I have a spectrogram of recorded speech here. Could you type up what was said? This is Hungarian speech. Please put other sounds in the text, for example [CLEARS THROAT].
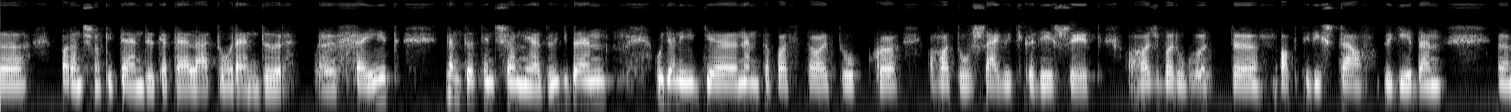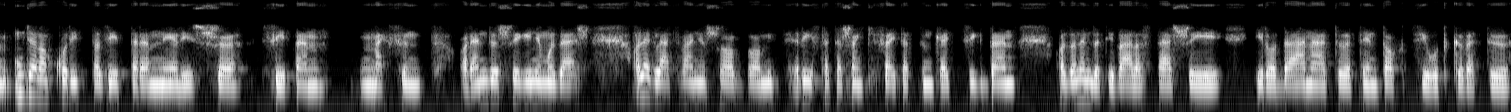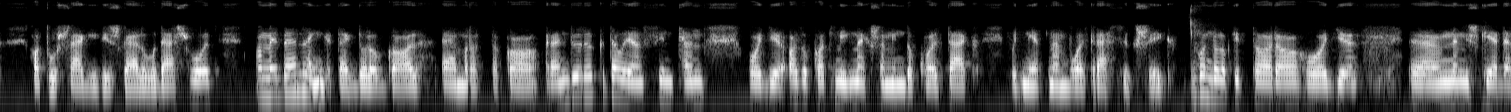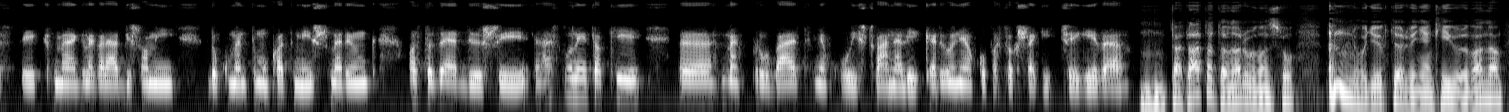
parancsnoki teendőket ellátó rendőr fejét. Nem történt semmi az ügyben, ugyanígy nem tapasztaltuk a hatóság ügyködését a hasbarugott aktivista ügyében. Ugyanakkor itt az étteremnél is szépen megszűnt a rendőrségi nyomozás. A leglátványosabb, amit részletesen kifejtettünk egy cikkben, az a Nemzeti Választási Irodánál történt akciót követő hatósági vizsgálódás volt, amelyben rengeteg dologgal elmaradtak a rendőrök, de olyan szinten, hogy azokat még meg sem indokolták, hogy miért nem volt rá szükség. Gondolok itt arra, hogy nem is kérdezték meg, legalábbis ami dokumentumokat mi ismerünk, azt az erdősi Lászlónét, aki megpróbált Nyakó István elé kerülni a kopaszok segítségével. Uh-huh. Tehát láthatóan arról van szó, [CLEARS THROAT] hogy ők törvényen kívül vannak,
